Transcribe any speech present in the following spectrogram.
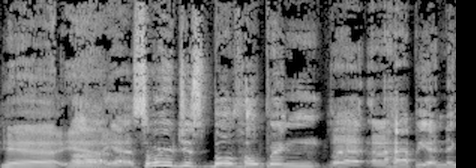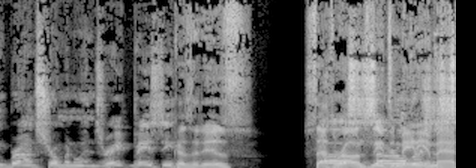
Yeah, yeah. Uh, yeah. So we're just both hoping that a happy ending Braun Strowman wins, right, Pasty? Because it is. Seth Uh, Rollins needs a Mania match.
